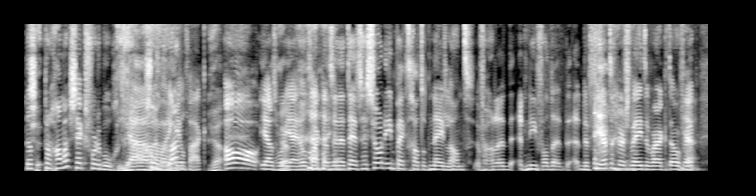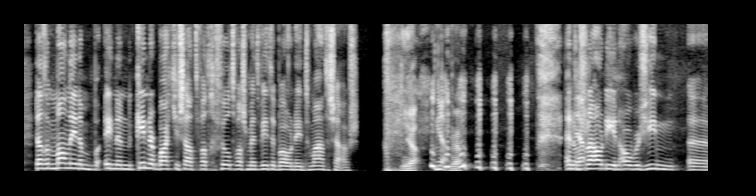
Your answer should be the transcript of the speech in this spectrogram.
Dat Se- programma? Seks voor de boeg. Ja. Goed, dat hoor ik heel vaak. Ja. Oh, ja, dat hoor Ja. jij heel vaak. Dat, dat heeft zo'n impact gehad op Nederland. Of, eh, in ieder geval de, de- de veertigers weten waar ik het over Ja. heb. Dat een man in een, in een kinderbadje zat... wat gevuld was met witte bonen in tomatensaus. Ja. Ja. Ja. En een Ja. vrouw die een aubergine... eh,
